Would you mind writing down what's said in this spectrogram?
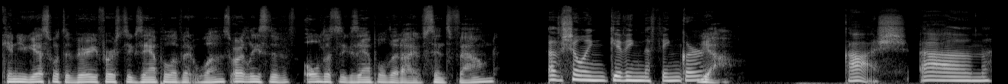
Can you guess what the very first example of it was? Or at least the oldest example that I have since found? Of showing giving the finger? Yeah. Gosh. Um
